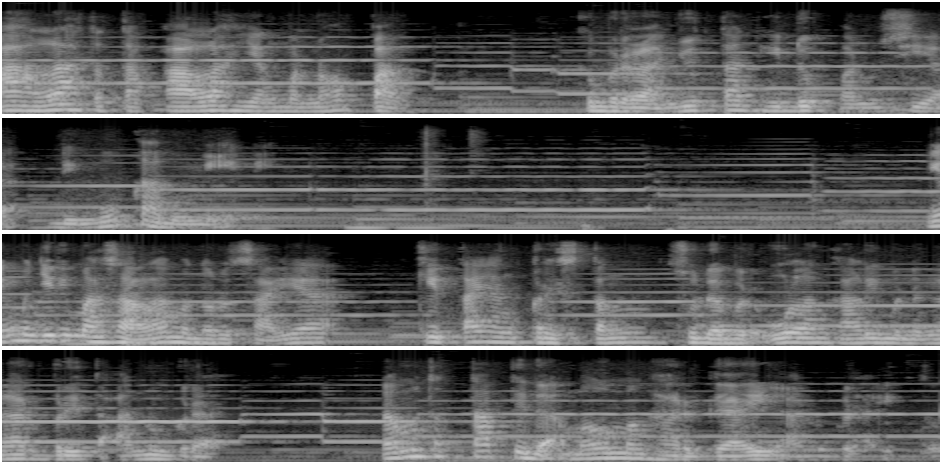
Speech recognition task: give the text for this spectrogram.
Allah tetap Allah yang menopang keberlanjutan hidup manusia di muka bumi ini. Yang menjadi masalah menurut saya kita yang Kristen sudah berulang kali mendengar berita anugerah, namun tetap tidak mau menghargai anugerah itu.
